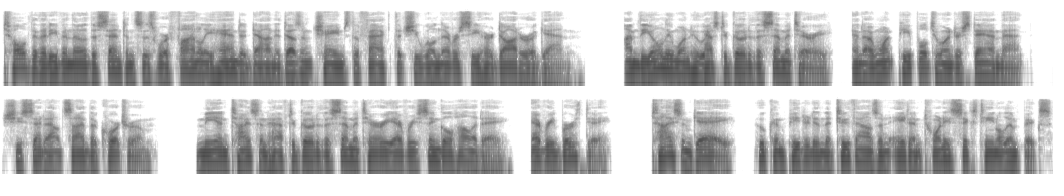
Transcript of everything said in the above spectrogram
told her that even though the sentences were finally handed down it doesn't change the fact that she will never see her daughter again. I'm the only one who has to go to the cemetery, and I want people to understand that, she said outside the courtroom. Me and Tyson have to go to the cemetery every single holiday, every birthday. Tyson Gay, who competed in the 2008 and 2016 Olympics,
